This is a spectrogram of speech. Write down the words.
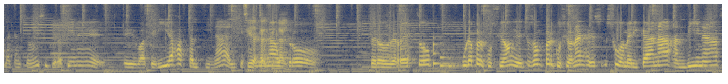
la, canción ni siquiera tiene eh, baterías hasta el final, que sí, hasta un outro, pero de resto pura percusión, y de hecho son percusiones sudamericanas, andinas,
